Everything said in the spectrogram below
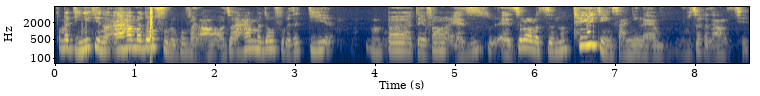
葛末第二点，侬艾哈迈多夫如果勿上，或者艾哈迈多夫搿只点，嗯，把对方限制限制牢了之后，侬推进啥人来负责搿桩事体？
